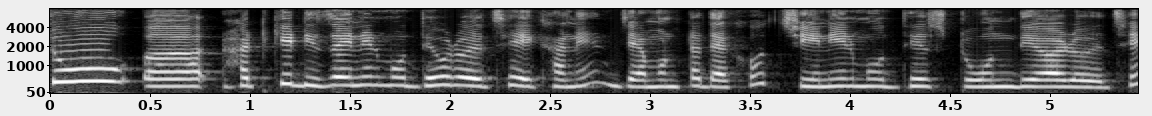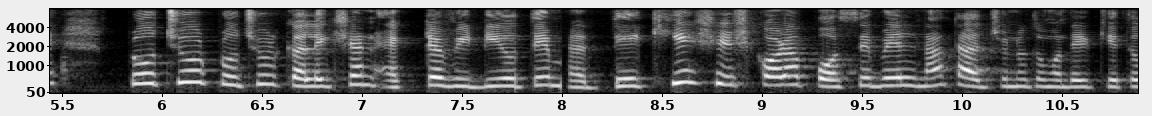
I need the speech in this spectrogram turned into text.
একটু হাটকে ডিজাইনের মধ্যেও রয়েছে এখানে। যেমনটা দেখো, চেনের মধ্যে স্টোন দেওয়া রয়েছে। প্রচুর প্রচুর কালেকশন একটা ভিডিওতে দেখিয়ে শেষ করা পসিবল না। তার জন্য তোমাদেরকে তো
